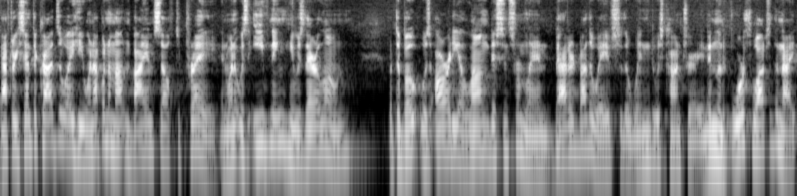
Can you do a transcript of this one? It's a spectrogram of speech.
After he sent the crowds away, he went up on a mountain by himself to pray. And when it was evening, he was there alone. But the boat was already a long distance from land, battered by the waves, for the wind was contrary. And in the fourth watch of the night,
